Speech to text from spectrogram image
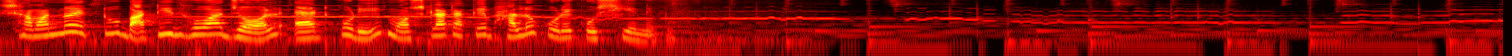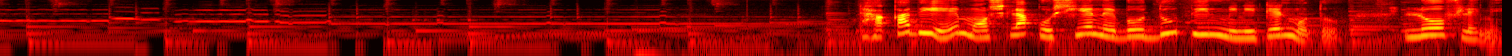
সামান্য একটু বাটি ধোয়া জল অ্যাড করে মশলাটাকে ভালো করে কষিয়ে নেব। ঢাকা দিয়ে মশলা কষিয়ে নেব দু তিন মিনিটের মতো, লো ফ্লেমে।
